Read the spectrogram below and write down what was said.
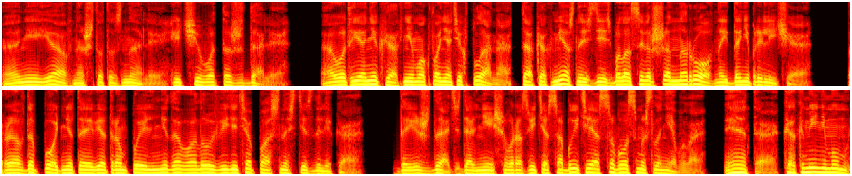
Они явно что-то знали и чего-то ждали. А вот я никак не мог понять их плана, так как местность здесь была совершенно ровной до неприличия. Правда, поднятая ветром пыль не давала увидеть опасность издалека. Да и ждать дальнейшего развития событий особого смысла не было. Это, как минимум,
